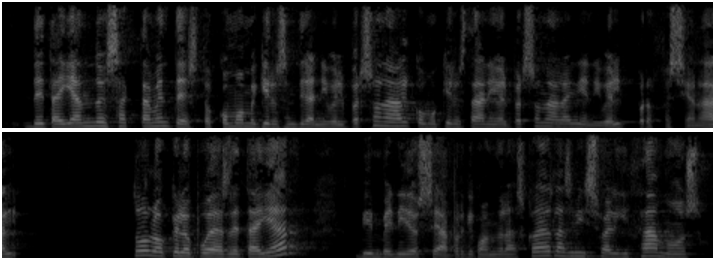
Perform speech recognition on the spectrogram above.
detallando exactamente esto, cómo me quiero sentir a nivel personal, cómo quiero estar a nivel personal y a nivel profesional. Todo lo que lo puedas detallar, bienvenido sea, porque cuando las cosas las visualizamos,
